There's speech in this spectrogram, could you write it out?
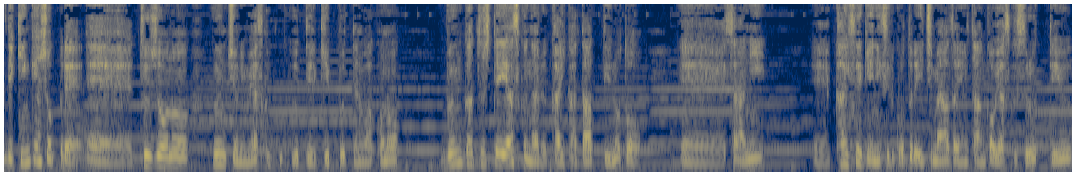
で、金券ショップで、えー、通常の運賃よりも安く売っている切符ってのは、この分割して安くなる買い方っていうのと、えー、さらに、えー、回数券にすることで1枚あたりの単価を安くするっていう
